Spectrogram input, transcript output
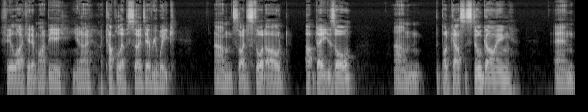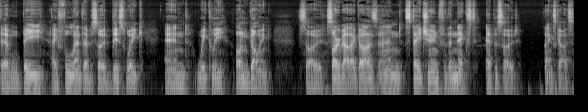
feel like it, it might be, you know, a couple episodes every week. Um, so I just thought I'll update you all. Um, the podcast is still going, and there will be a full length episode this week and weekly ongoing. So sorry about that, guys, and stay tuned for the next episode. Thanks, guys.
